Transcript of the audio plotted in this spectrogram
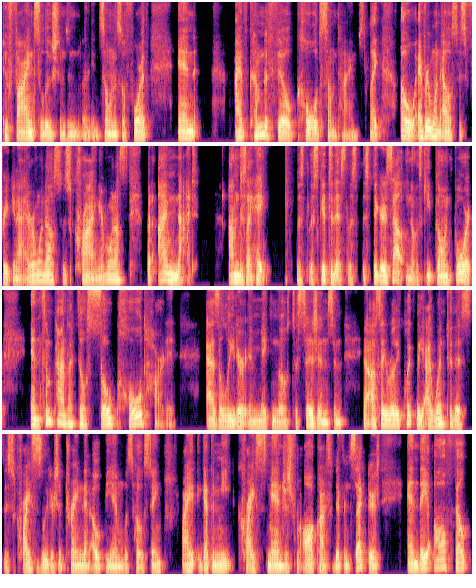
to find solutions, and, and so on and so forth. And I've come to feel cold sometimes like, oh, everyone else is freaking out. Everyone else is crying. Everyone else, but I'm not. I'm just like, hey, let's let's get to this. Let's let's figure this out. You know, let's keep going forward. And sometimes I feel so cold-hearted as a leader in making those decisions. And, and, I'll say really quickly, I went to this this crisis leadership training that OPM was hosting. Right, I got to meet crisis managers from all kinds of different sectors, and they all felt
